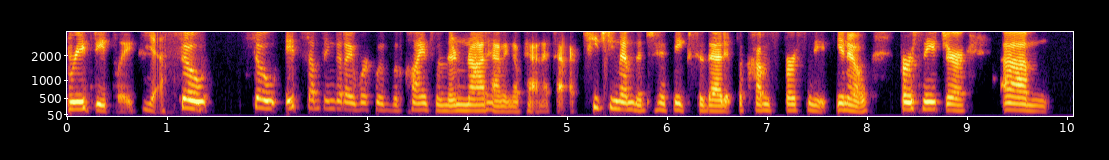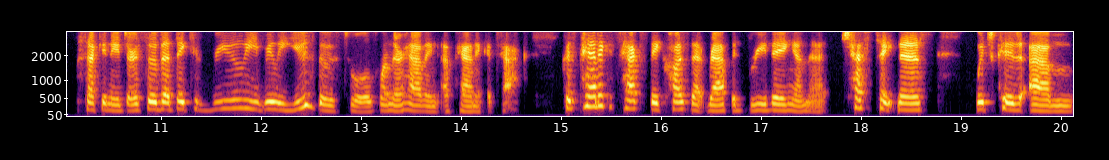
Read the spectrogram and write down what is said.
breathe deeply. Yes. So so it's something that I work with with clients when they're not having a panic attack, teaching them the techniques so that it becomes first, you know, first nature, um, second nature, so that they could really, really use those tools when they're having a panic attack. Because panic attacks they cause that rapid breathing and that chest tightness, which could, um,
